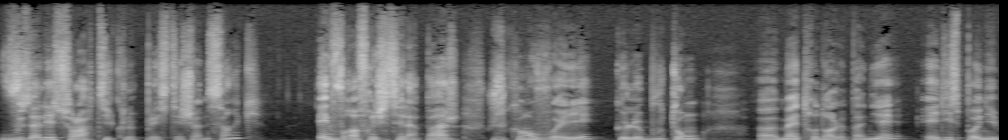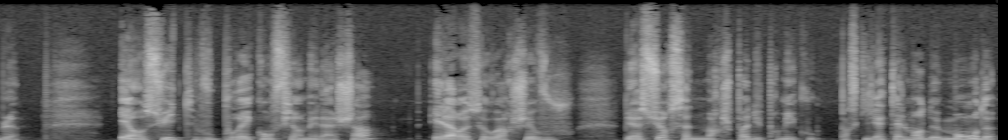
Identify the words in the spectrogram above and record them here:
vous allez sur l'article PlayStation 5 et vous rafraîchissez la page jusqu'à quand vous voyez que le bouton euh, mettre dans le panier est disponible. Et ensuite, vous pourrez confirmer l'achat et la recevoir chez vous. Bien sûr, ça ne marche pas du premier coup, parce qu'il y a tellement de monde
